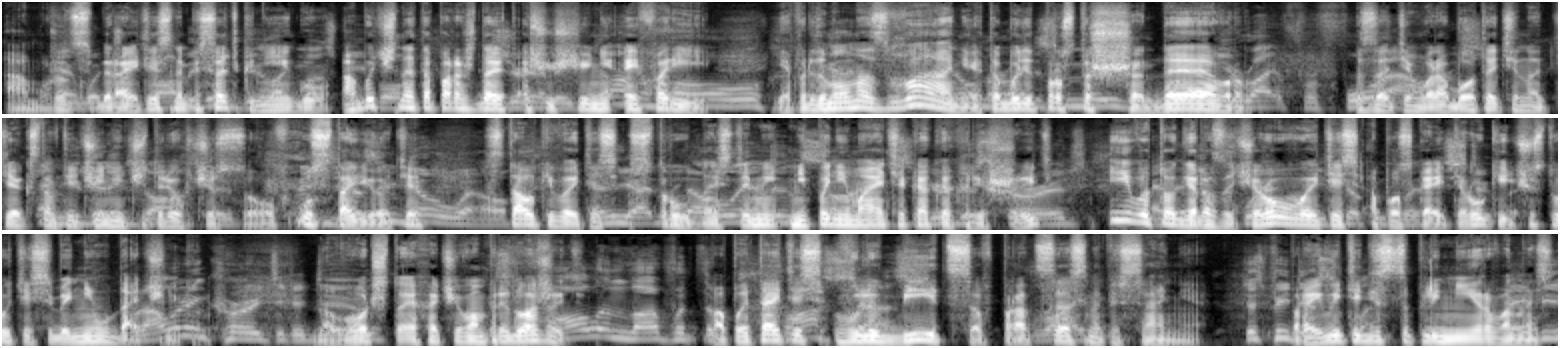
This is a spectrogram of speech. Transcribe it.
А может, собираетесь написать книгу. Обычно это порождает ощущение эйфории. Я придумал название, это будет просто шедевр. Затем вы работаете над текстом в течение четырех часов, устаете, сталкиваетесь с трудностями, не понимаете, как их решить, и в итоге разочаровываетесь, опускаете руки и чувствуете себя неудачником. Но вот что я хочу вам предложить. Попытайтесь влюбиться в процесс написания. Проявите дисциплинированность,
